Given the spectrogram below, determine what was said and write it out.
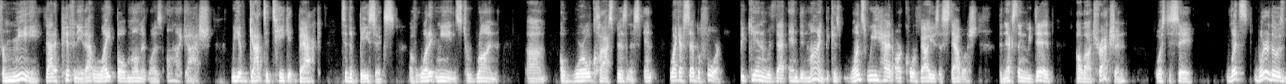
for me, that epiphany, that light bulb moment was, oh my gosh, we have got to take it back to the basics of what it means to run um, a world class business. And like I've said before, begin with that end in mind because once we had our core values established, the next thing we did, a la traction, was to say, let's what are those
